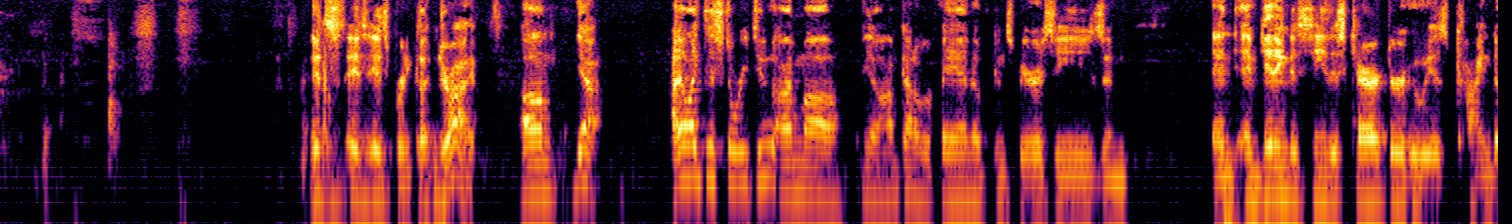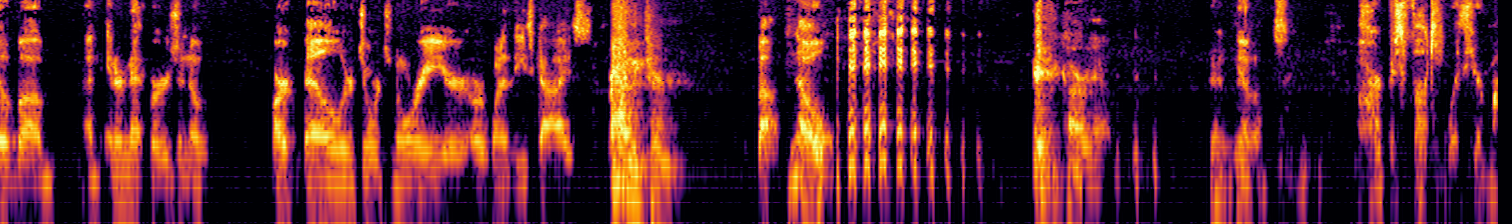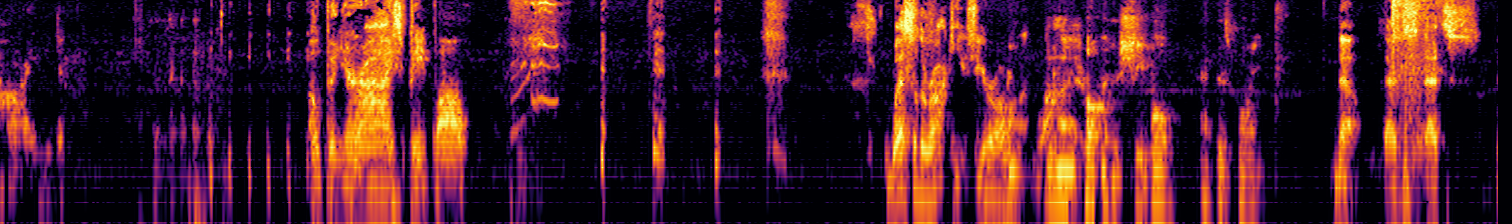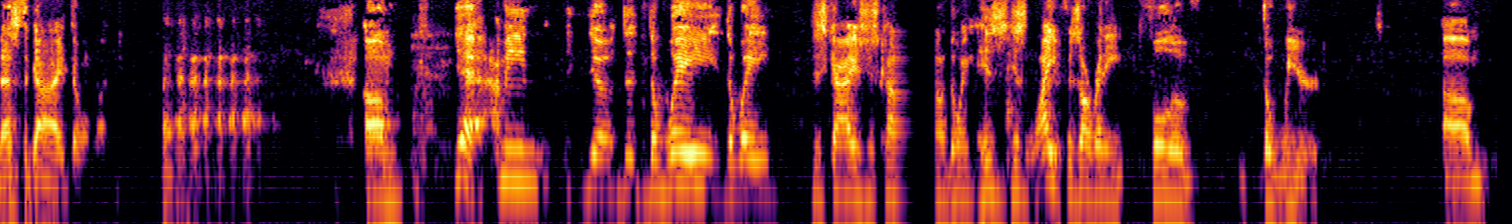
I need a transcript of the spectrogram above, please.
It's, it's it's pretty cut and dry. Um, yeah, I like this story too. I'm uh, you know I'm kind of a fan of conspiracies and and and getting to see this character who is kind of um, an internet version of Art Bell or George Noory or, or one of these guys. Rodney Turner, Uh, no, Icaria. you know, harp is fucking with your mind. Open your eyes, people. West of the Rockies, you're on Wouldn't you call them sheeple at this point? No, that's that's that's the guy I don't like. Um, yeah, I mean, you know, the the way the way this guy is just kind of going, his his life is already full of the weird, um,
